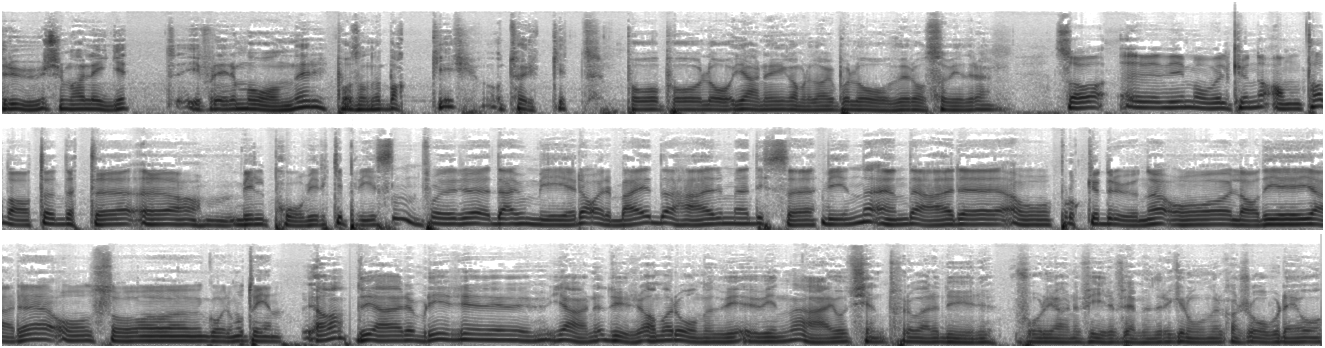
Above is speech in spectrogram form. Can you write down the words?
Druer som har ligget i flere måneder på sånne bakker og tørket på, på gjerne i gamle dager på låver osv. Så uh, vi må vel kunne anta da at dette uh, vil påvirke prisen. For uh, det er jo mer arbeid her med disse vinene enn det er å plukke druene og la de gjære, og så går det mot vin. Ja, de er, blir gjerne dyrere. Amarone-vinene er jo kjent for å være dyre. Får Du gjerne 400-500 kroner, kanskje over det òg,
